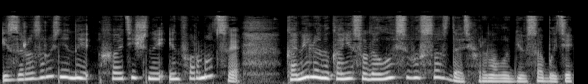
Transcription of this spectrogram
Из-за разрозненной хаотичной информации Камилю наконец удалось воссоздать хронологию событий.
